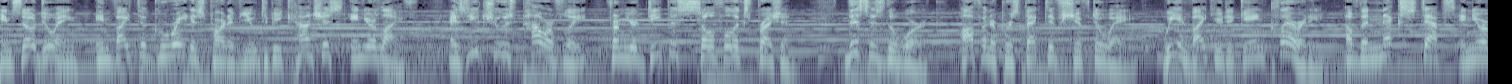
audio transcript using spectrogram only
In so doing, invite the greatest part of you to be conscious in your life as you choose powerfully from your deepest soulful expression. This is the work, often a perspective shift away. We invite you to gain clarity of the next steps in your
